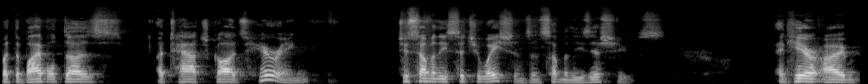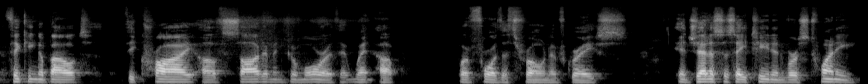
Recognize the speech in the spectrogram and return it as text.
but the Bible does attach God's hearing to some of these situations and some of these issues. And here I'm thinking about the cry of Sodom and Gomorrah that went up before the throne of grace. In Genesis 18 and verse 20,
